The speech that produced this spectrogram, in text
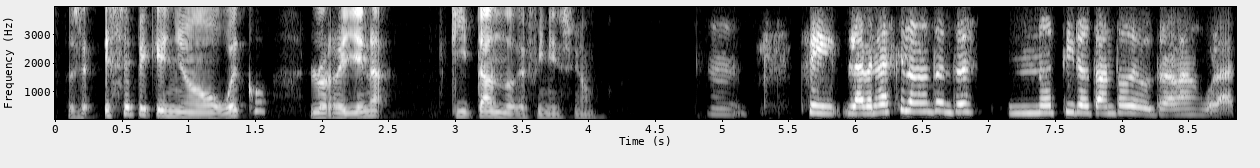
Entonces ese pequeño hueco lo rellena quitando definición. Mm. Sí, la verdad es que lo noto, entonces no tiro tanto de ultra angular.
